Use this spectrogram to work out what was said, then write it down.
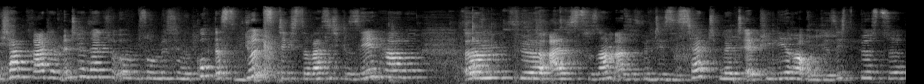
ich habe gerade im Internet ähm, so ein bisschen geguckt. Das günstigste, was ich gesehen habe ähm, für alles zusammen, also für dieses Set mit Epilierer und Gesichtsbürste,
